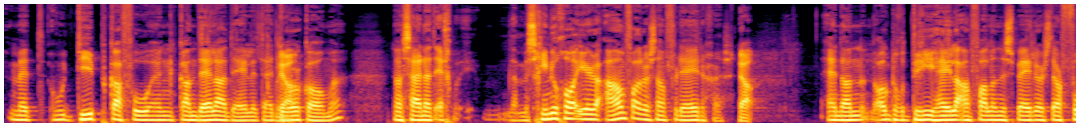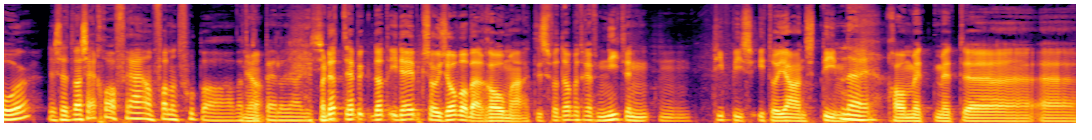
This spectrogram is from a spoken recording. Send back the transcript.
met hoe diep Cafu en Candela de hele tijd Ja. doorkomen, dan zijn dat echt nou, misschien nog wel eerder aanvallers dan verdedigers. Ja. En dan ook nog drie hele aanvallende spelers daarvoor. Dus het was echt wel vrij aanvallend voetbal wat Ja. Capello daar liet Maar dat, heb ik, dat idee heb ik sowieso wel bij Roma. Het is wat dat betreft niet een, een typisch Italiaans team. Nee, Gewoon met, met eh, eh,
